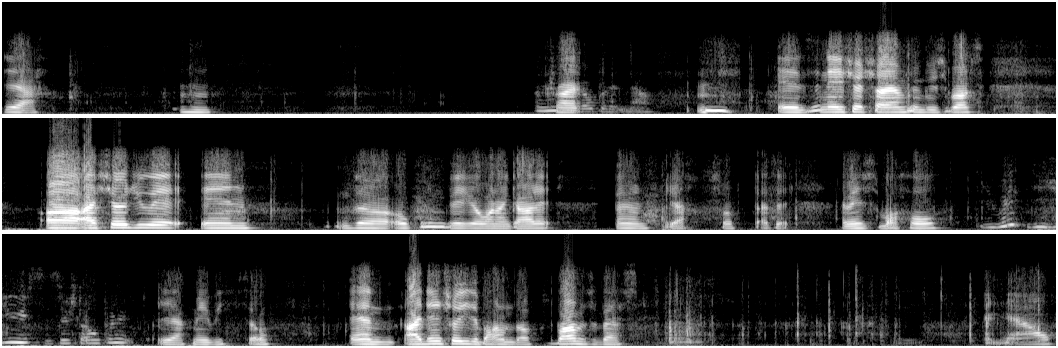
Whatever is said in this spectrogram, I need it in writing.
yeah. Mhm. I'm just Try- gonna open it now. Mhm. It's an HS Triumphant booster box. Uh, I showed you it in the opening video when I got it, and yeah, so that's it. I made a small hole. Did you, did you use scissors to open it? Yeah, maybe so. And I didn't show you the bottom though. The bottom's the best. And now,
